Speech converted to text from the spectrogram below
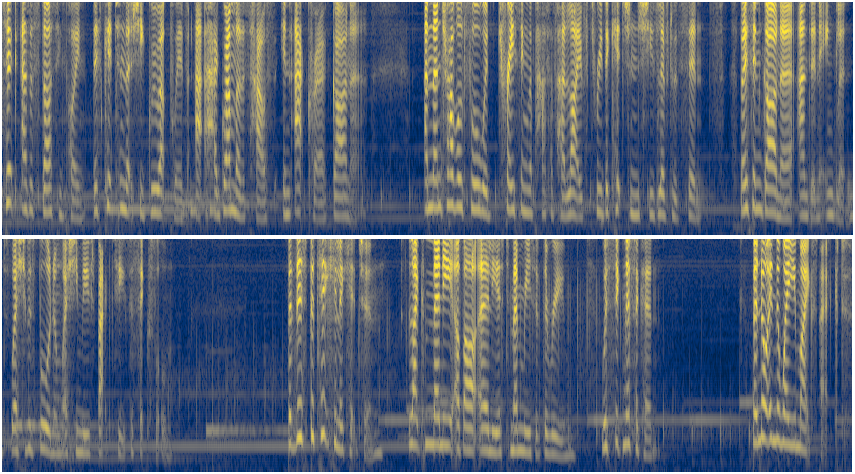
took as a starting point this kitchen that she grew up with at her grandmother's house in Accra, Ghana, and then travelled forward tracing the path of her life through the kitchens she's lived with since, both in Ghana and in England, where she was born and where she moved back to for sixth form. But this particular kitchen, like many of our earliest memories of the room, was significant, but not in the way you might expect.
